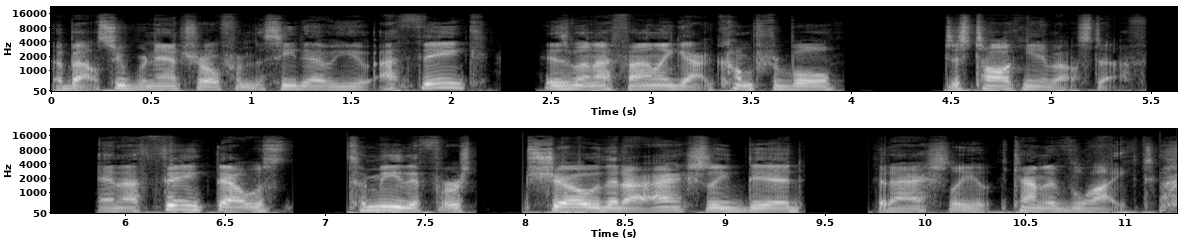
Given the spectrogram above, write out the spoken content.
about Supernatural from the CW, I think is when I finally got comfortable just talking about stuff. And I think that was, to me, the first show that I actually did that I actually kind of liked.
